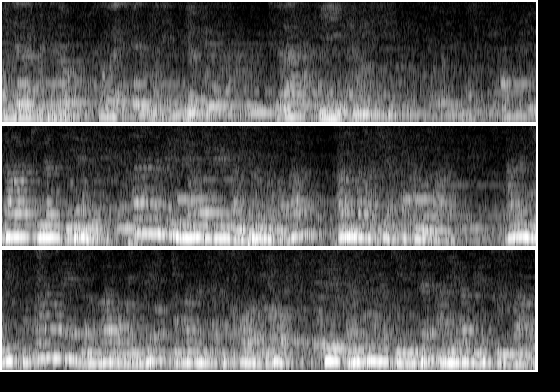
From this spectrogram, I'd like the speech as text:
언제나 곁에서 서로의 신음시 되어주겠습니다. 신랑 이영기 나 김현지는 사랑하는 이영기를 남편으로 맞아 다음과 같이 약속합니다. 나는 우리 두 사람의 몸과 마음의 건강을 잘 가꿔하며 늘 관심을 기울이는 아내가 되겠습니다.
